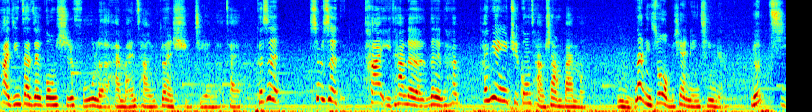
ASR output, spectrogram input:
他已经在这个公司服务了还蛮长一段时间了，才。可是，是不是他以他的那个他他愿意去工厂上班吗？嗯，那你说我们现在年轻人有几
